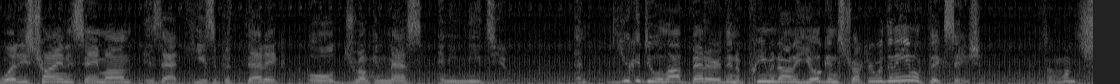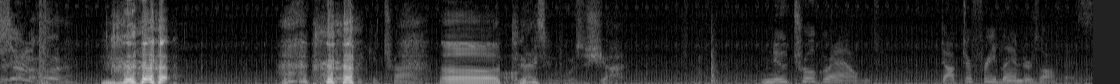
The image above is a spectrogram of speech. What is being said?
What he's trying to say, Mom, is that he's a pathetic, old, drunken mess, and he needs you. And you could do a lot better than a prima donna yoga instructor with an anal fixation. Someone Shut up! we could try. Ah, All I'm Timmy. asking for is a shot. Neutral ground. Dr. Friedlander's office.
